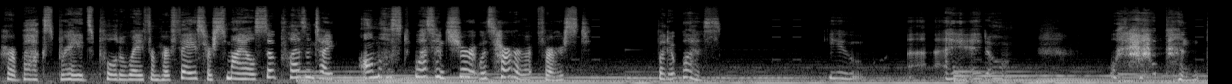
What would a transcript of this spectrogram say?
her box braids pulled away from her face, her smile so pleasant I almost wasn't sure it was her at first. But it was. You. I, I don't. What happened?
